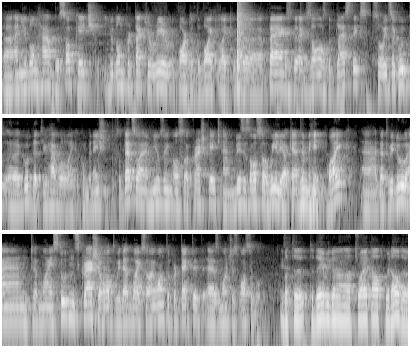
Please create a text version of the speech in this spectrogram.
uh, and you don't have the sub cage you don't protect your rear part of the bike like the pegs the exhaust the plastics. So it's a good uh, good that you have a, like a combination. So that's why i'm using also a crash cage and this is also a wheelie academy bike uh, that we do and my students crash a lot with that bike so i want to protect it as much as possible But uh, today we're gonna try it out without a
